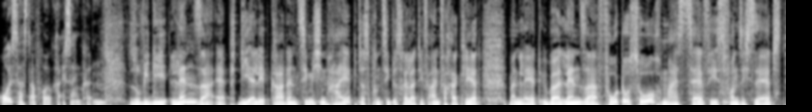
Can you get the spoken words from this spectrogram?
äußerst erfolgreich sein können. So wie die Lensa-App, die erlebt gerade einen ziemlichen Hype. Das Prinzip ist relativ einfach erklärt. Man lädt über Lensa Fotos hoch, meist Selfies von sich selbst.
